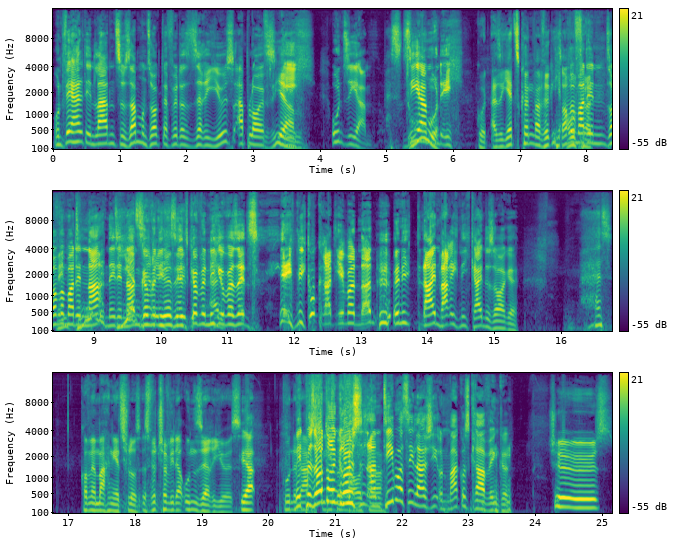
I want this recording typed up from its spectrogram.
Und wer hält den Laden zusammen und sorgt dafür, dass es seriös abläuft? Siam. Ich. Und Siam. Was, du? Siam und ich. Gut, also jetzt können wir wirklich Sollen wir mal aufhören. den, sollen wir mal den mit nee, den Namen können wir nicht, den können wir nicht also, übersetzen. Ich, ich gucke gerade jemanden an. Wenn ich, nein, mache ich nicht, keine Sorge. Was? Komm, wir machen jetzt Schluss. Es wird schon wieder unseriös. Ja. Gute Mit Nacht, besonderen liebe Grüßen Lauscher. an Tibor Silaschi und Markus Grawinkel. Tschüss.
